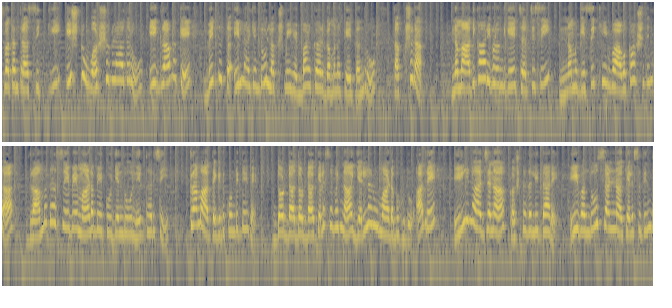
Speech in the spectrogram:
ಸ್ವತಂತ್ರ ಸಿಕ್ಕಿ ಇಷ್ಟು ವರ್ಷಗಳಾದರೂ ಈ ಗ್ರಾಮಕ್ಕೆ ವಿದ್ಯುತ್ ಇಲ್ಲ ಎಂದು ಲಕ್ಷ್ಮೀ ಹೆಬ್ಬಾಳ್ಕರ್ ಗಮನಕ್ಕೆ ತಂದ್ರು. ತಕ್ಷಣ ನಮ್ಮ ಅಧಿಕಾರಿಗಳೊಂದಿಗೆ ಚರ್ಚಿಸಿ ನಮಗೆ ಸಿಕ್ಕಿರುವ ಅವಕಾಶದಿಂದ ಗ್ರಾಮದ ಸೇವೆ ಮಾಡಬೇಕು ಎಂದು ನಿರ್ಧರಿಸಿ ಕ್ರಮ ತೆಗೆದುಕೊಂಡಿದ್ದೇವೆ. ದೊಡ್ಡ ದೊಡ್ಡ ಕೆಲಸವನ್ನ ಎಲ್ಲರೂ ಮಾಡಬಹುದು. ಆದರೆ ಇಲ್ಲಿನ ಜನ ಕಷ್ಟದಲ್ಲಿದ್ದಾರೆ. ಈ ಒಂದು ಸಣ್ಣ ಕೆಲಸದಿಂದ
